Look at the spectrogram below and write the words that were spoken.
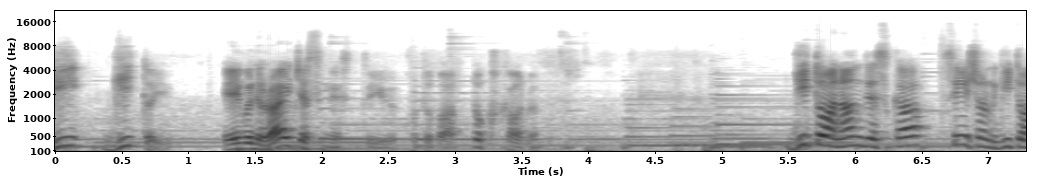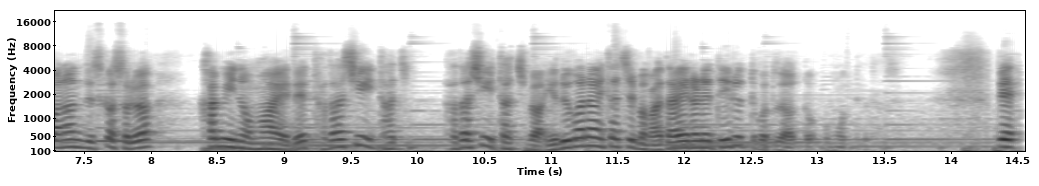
義、義という、英語で righteousness という言葉と関わるわけです。義とは何ですか？聖書の義とは何ですか？それは神の前で正しい立正しい立場、揺るがない立場が与えられているってことだと思ってください。で、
